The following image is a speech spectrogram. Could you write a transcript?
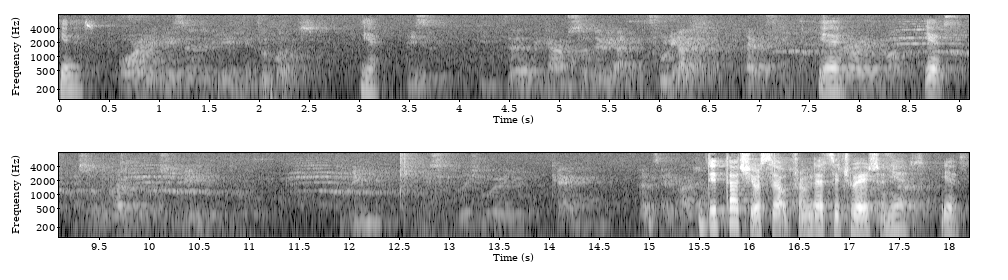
when Yeah. Yes. And so to have the possibility to, to be in a situation where you can, let's say, Detach yourself from that situation. Yes. Yes.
